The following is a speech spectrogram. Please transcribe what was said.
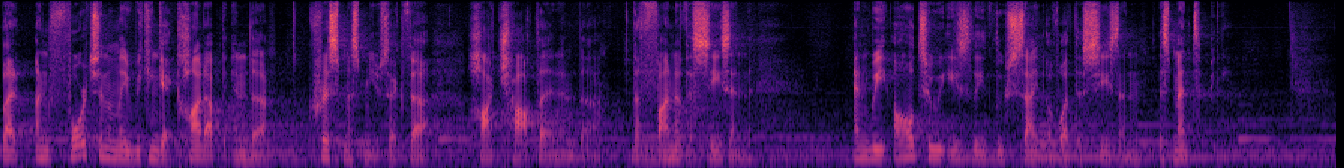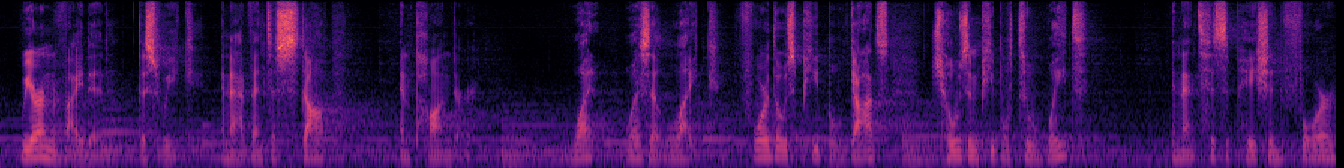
but unfortunately, we can get caught up in the Christmas music, the hot chocolate, and the, the fun of the season and we all too easily lose sight of what this season is meant to be. We are invited this week in Advent to stop and ponder what was it like for those people, God's chosen people, to wait in anticipation for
